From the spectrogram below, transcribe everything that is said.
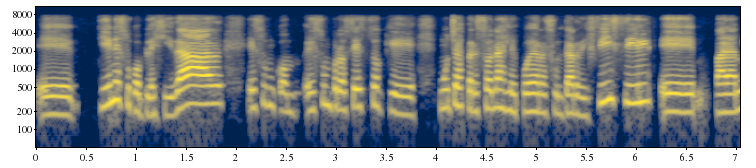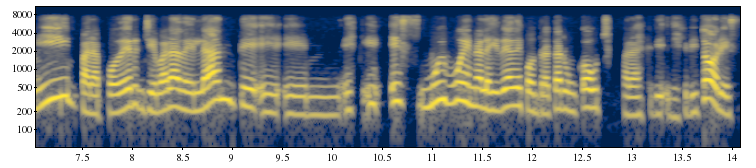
Eh, tiene su complejidad, es un, es un proceso que muchas personas les puede resultar difícil. Eh, para mí, para poder llevar adelante, em, es, es, muy buena la idea de contratar un coach para escritores,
